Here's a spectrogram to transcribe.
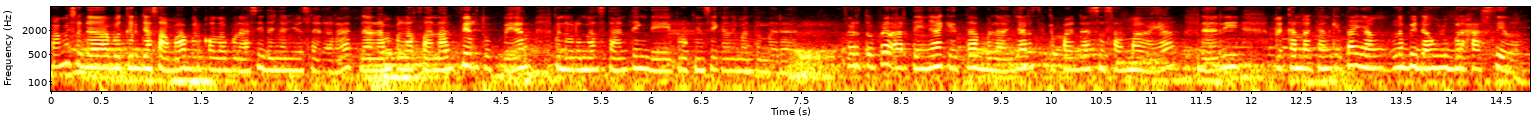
Kami sudah bekerja sama berkolaborasi dengan USAID Erat dalam pelaksanaan peer-to-peer penurunan stunting di Provinsi Kalimantan Barat. Peer-to-peer artinya kita belajar kepada sesama ya dari rekan-rekan kita yang lebih dahulu berhasil.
